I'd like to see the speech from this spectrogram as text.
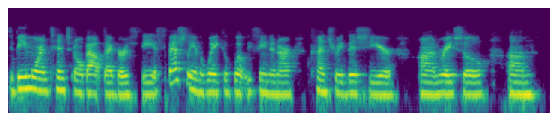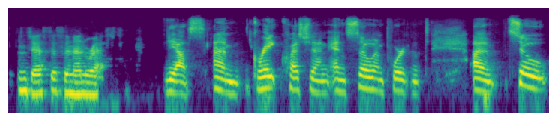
to be more intentional about diversity, especially in the wake of what we've seen in our country this year on racial um, injustice and unrest? Yes, um, great question and so important. Um, so,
